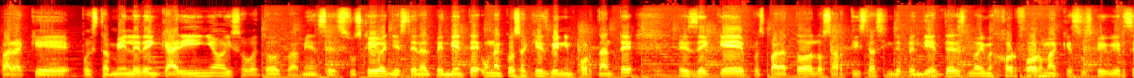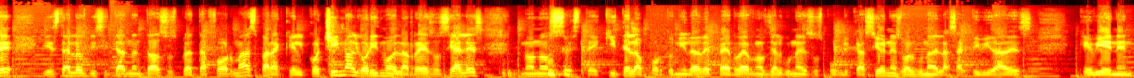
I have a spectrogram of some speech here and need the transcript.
para que pues también le den cariño y sobre todo también se suscriban y estén al pendiente. Una cosa que es bien importante es de que pues para todos los artistas independientes no hay mejor forma que suscribirse y estarlos visitando en todas sus plataformas para que el cochino algoritmo de las redes sociales no nos este, quite la oportunidad de perdernos de alguna de sus publicaciones o alguna de las actividades que vienen.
